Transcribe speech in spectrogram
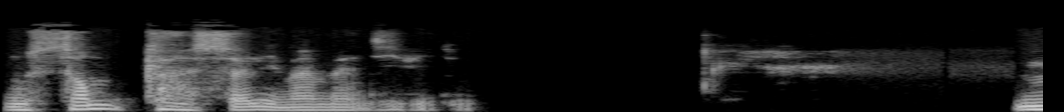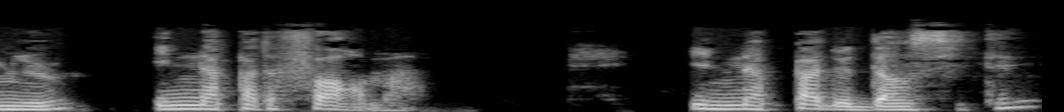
nous sommes qu'un seul et même individu. Mieux, il n'a pas de forme, il n'a pas de densité,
